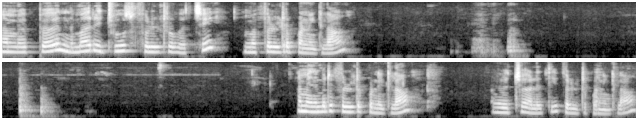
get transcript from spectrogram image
நம்ம இப்போ இந்த மாதிரி ஜூஸ் ஃபில்ட்ரு வச்சு நம்ம ஃபில்ட்ரு பண்ணிக்கலாம். நம்ம இந்த மாதிரி ஃபில்ட்ரு பண்ணிக்கலாம். அதை வச்சு அழுத்தி ஃபில்ட்ரு பண்ணிக்கலாம்.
